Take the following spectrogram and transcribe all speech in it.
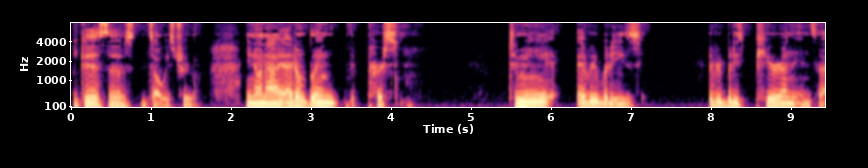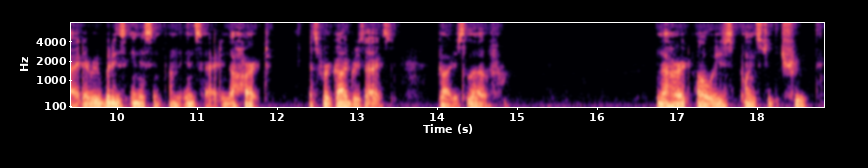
because those it's always true. You know, and I, I don't blame the person. To me, everybody's everybody's pure on the inside. Everybody's innocent on the inside, in the heart. That's where God resides. God is love. And the heart always points to the truth.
